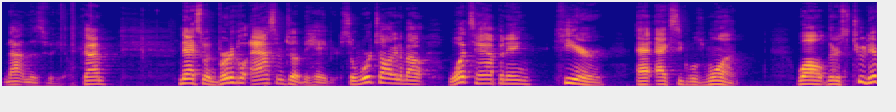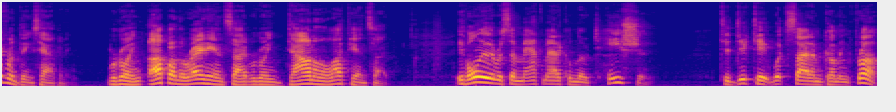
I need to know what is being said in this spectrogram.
not in this video, okay? Next one, vertical asymptote behavior. So we're talking about what's happening here at x equals 1. Well, there's two different things happening. We're going up on the right-hand side, we're going down on the left-hand side. If only there was some mathematical notation to dictate what side I'm coming from.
